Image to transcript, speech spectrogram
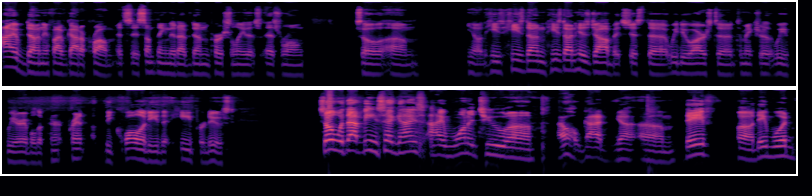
I've done if I've got a problem. It's, it's something that I've done personally that's that's wrong. So um, you know he's he's done he's done his job. It's just uh, we do ours to to make sure that we we are able to print the quality that he produced. So with that being said, guys, I wanted to uh, oh god yeah um, Dave uh, Dave Wood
